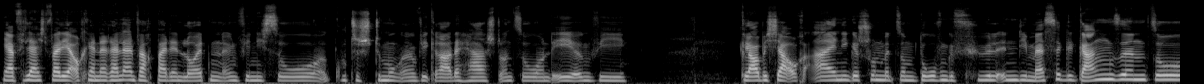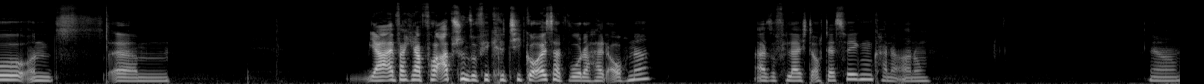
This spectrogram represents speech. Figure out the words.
Ja, vielleicht, weil ja auch generell einfach bei den Leuten irgendwie nicht so gute Stimmung irgendwie gerade herrscht und so und eh irgendwie, glaube ich, ja auch einige schon mit so einem doofen Gefühl in die Messe gegangen sind so und ähm, ja, einfach ja vorab schon so viel Kritik geäußert wurde halt auch, ne? Also vielleicht auch deswegen, keine Ahnung. Ja.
